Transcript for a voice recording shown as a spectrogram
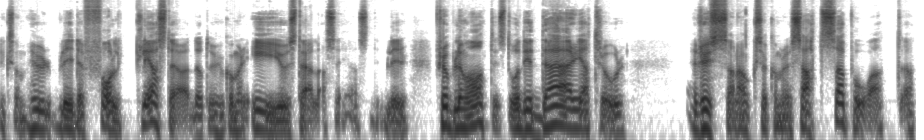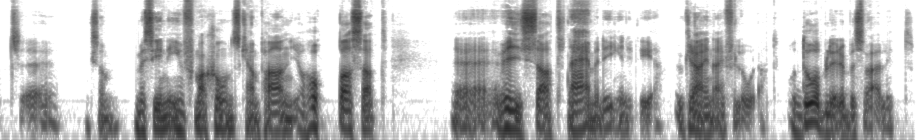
liksom, hur blir det folkliga stödet och hur kommer EU ställa sig? Alltså, det blir problematiskt och det är där jag tror ryssarna också kommer att satsa på att, att eh, liksom, med sin informationskampanj och hoppas att eh, visa att nej, men det är ingen idé. Ukraina är förlorat. Och då blir det besvärligt.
